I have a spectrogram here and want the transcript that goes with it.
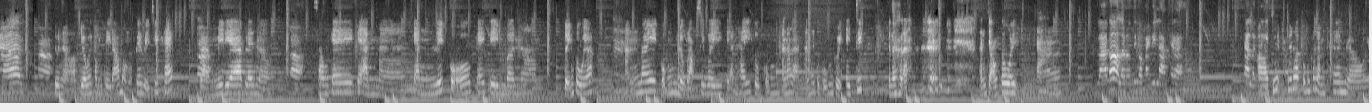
À, à, tôi nộp vô cái công ty đó mà một cái vị trí khác à, là media planner à. xong cái cái anh mà cái anh lead của cái team bên ờ, tuyển tôi á. Ừ. ảnh mới cũng được lọc cv thì anh thấy tôi cũng anh nói là anh thấy tôi cũng creative cho nên là ảnh chọn tôi. À, Là đó là lần đầu tiên mà bạn đi làm hay là hay là lần ờ, trước trước đó cũng có làm thêm rồi.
